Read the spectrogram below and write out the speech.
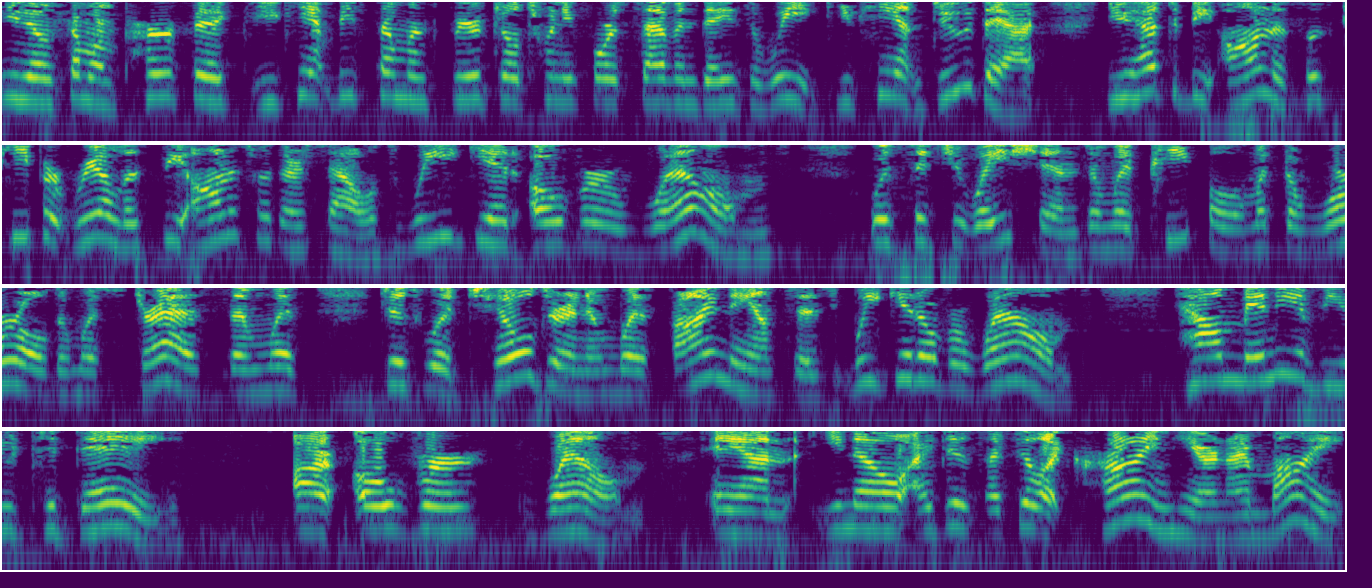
you know, someone perfect. You can't be someone spiritual 24 7 days a week. You can't do that. You have to be honest. Let's keep it real. Let's be honest with ourselves. We get overwhelmed with situations and with people and with the world and with stress and with just with children and with finances. We get overwhelmed. How many of you today are overwhelmed. And, you know, I just, I feel like crying here, and I might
